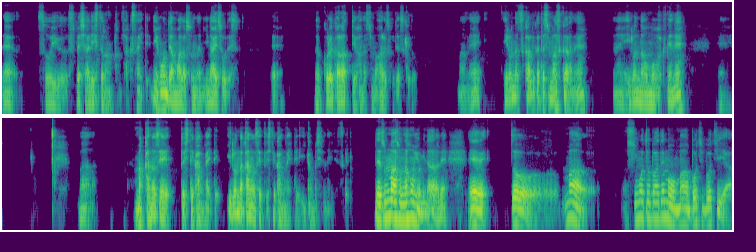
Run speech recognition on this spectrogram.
で、ね、そういうスペシャリストなんかもたくさんいて、日本ではまだそんなにいないそうです。ええ。これからっていう話もあるそうですけど。まあね、いろんな使われ方しますからね。いろんな思惑でね。ええ。まあ、ま、可能性として考えて、いろんな可能性として考えていいかもしれないですけど。で、その、ま、そんな本読みながらね、えっと、まあ、仕事場でも、まあ、ぼちぼちや、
